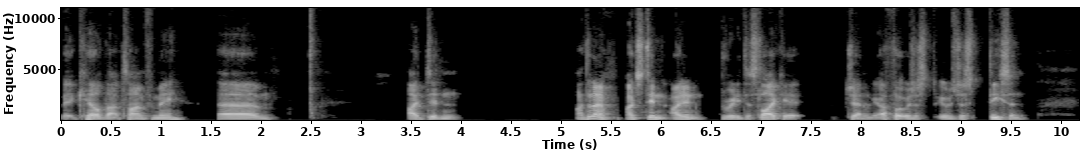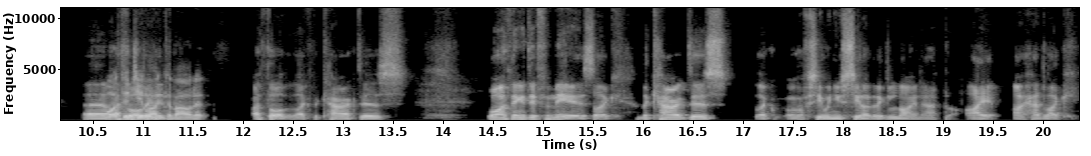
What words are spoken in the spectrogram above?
it killed that time for me. Um, I didn't. I don't know. I just didn't. I didn't really dislike it. Generally, I thought it was just it was just decent. Uh, what I did you like did, about it? I thought like the characters. What I think it did for me is like the characters. Like obviously, when you see like the big lineup, I I had like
